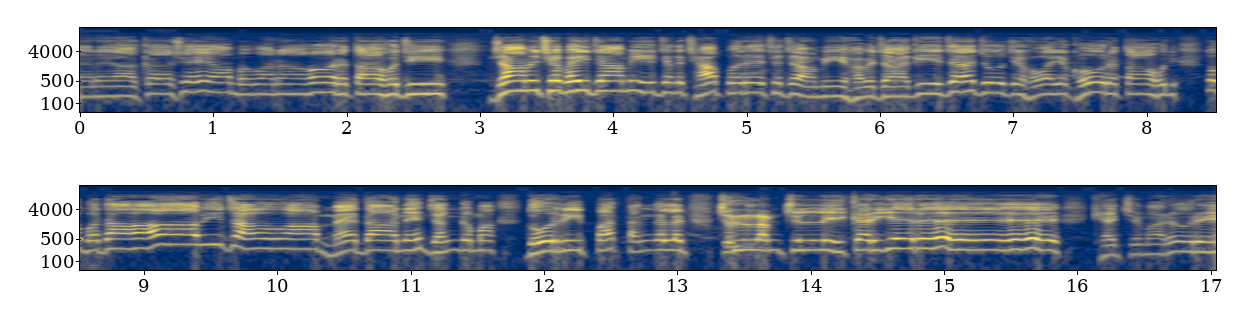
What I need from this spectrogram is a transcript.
અને આકાશે આંબવાના ઓરતા હોજી જામી છે ભાઈ જામી જગ છાપરે છે જામી હવે જાગી જજો જે હોય ઘોરતા હોજી તો બધા આવી જાઓ આ મેદાને જંગમાં દોરી પતંગ લઈ ચુલ્લમ ચુલ્લી કરીએ રે ખેંચ મારો રે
